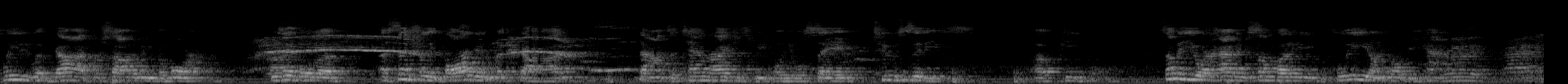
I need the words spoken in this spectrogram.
pleaded with God for Sodom and Gomorrah. He was able to essentially bargain with God down to 10 righteous people. He will save two cities of people. Some of you are having somebody plead on your behalf, Right.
